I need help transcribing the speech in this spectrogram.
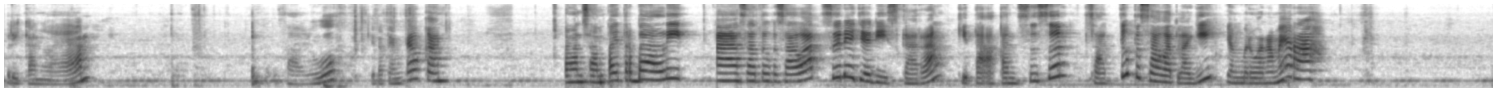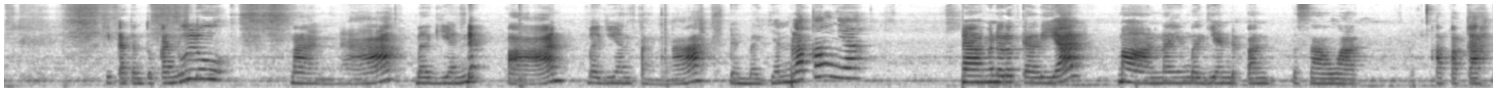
Berikan lem. Lalu kita tempelkan. Jangan sampai terbalik. Satu pesawat sudah jadi. Sekarang kita akan susun satu pesawat lagi yang berwarna merah. Kita tentukan dulu mana bagian depan, bagian tengah, dan bagian belakangnya. Nah, menurut kalian mana yang bagian depan pesawat? Apakah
